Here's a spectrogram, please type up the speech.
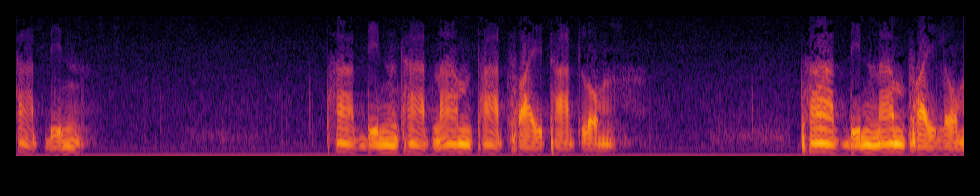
ธาตุดินธาตุดินธาตุน้ำธาตุไฟธาตุลมธาตุดินน้ำไฟลม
